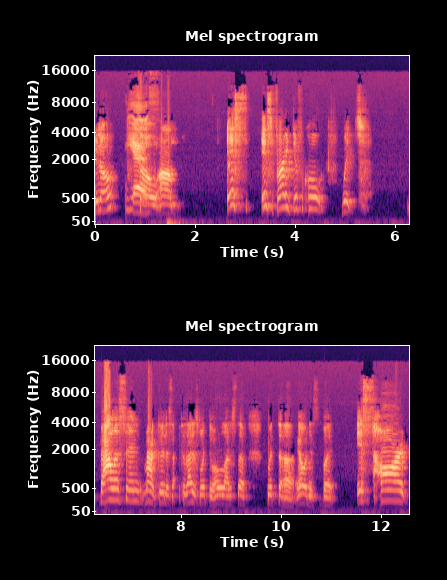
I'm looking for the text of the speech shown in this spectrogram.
you know? Yeah. So um, it's it's very difficult with balancing. My goodness, because I just went through a whole lot of stuff with the uh, eldest, but it's hard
